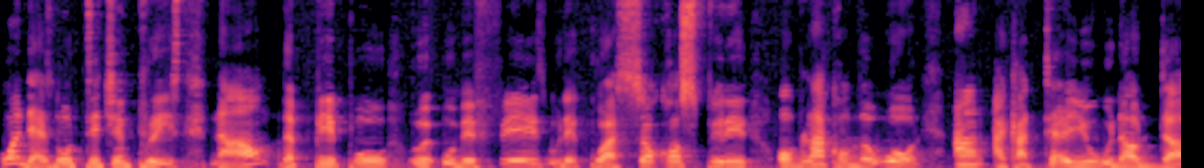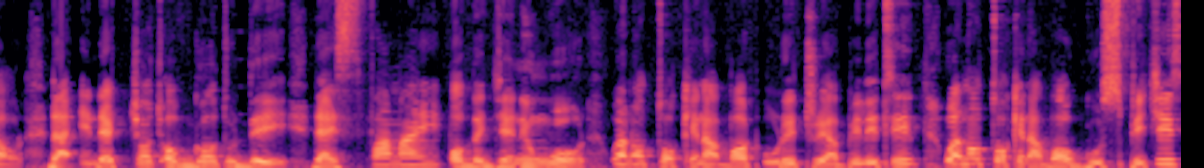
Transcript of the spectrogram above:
when there's no teaching priest, now the people will, will be faced with a kwashiorkor spirit of lack of the word. And I can tell you without doubt that in the church of God today, there is famine of the genuine word. We're not talking about oratory ability. We're not talking about good speeches.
